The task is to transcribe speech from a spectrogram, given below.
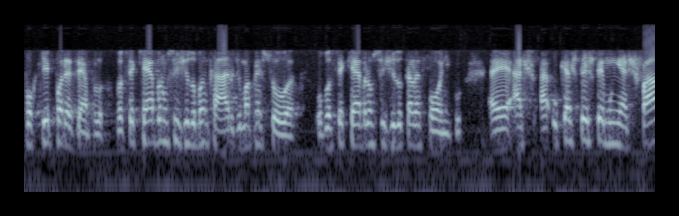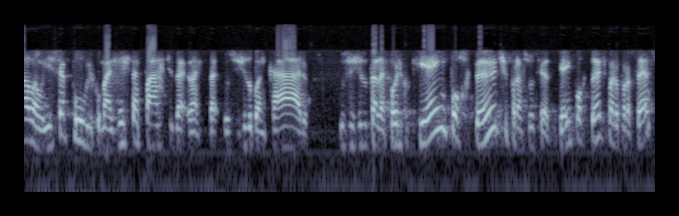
Porque, por exemplo, você quebra um sigilo bancário de uma pessoa, ou você quebra um sigilo telefônico. É, as, a, o que as testemunhas falam, isso é público, mas esta parte da, da, do sigilo bancário, do sigilo telefônico, que é importante para a sociedade, que é importante para o processo,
